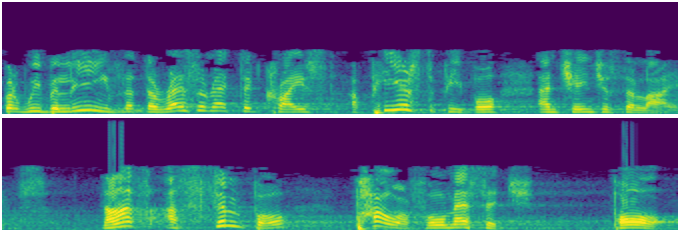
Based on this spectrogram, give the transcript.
but we believe that the resurrected Christ appears to people and changes their lives. Now that's a simple, powerful message. Paul,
